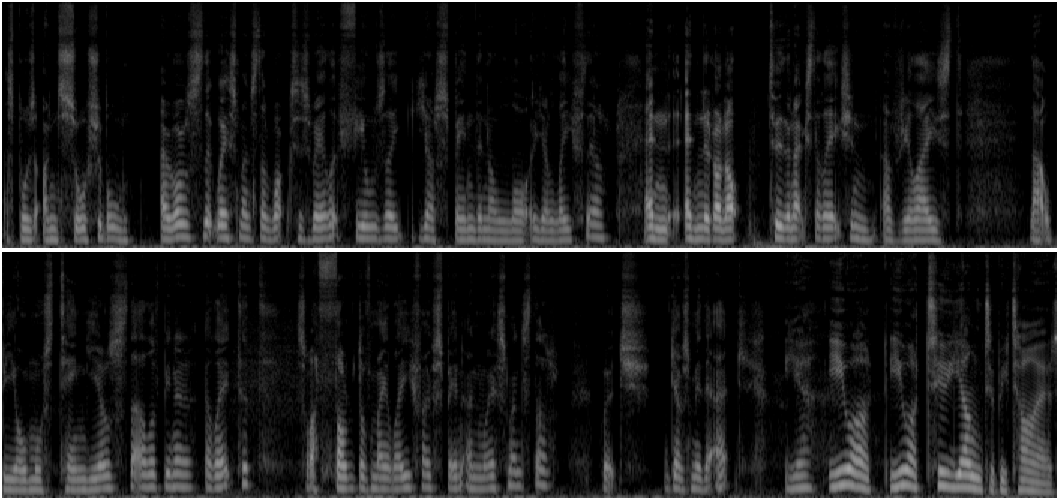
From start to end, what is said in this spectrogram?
I suppose, unsociable hours that Westminster works as well, it feels like you're spending a lot of your life there. And in the run up to the next election, I've realised that'll be almost 10 years that I'll have been uh, elected. So a third of my life I've spent in Westminster, which gives me the ick. Yeah, you are you are too young to be tired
